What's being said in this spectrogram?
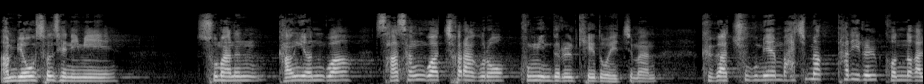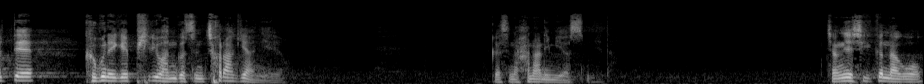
안병욱 선생님이 수많은 강연과 사상과 철학으로 국민들을 계도했지만 그가 죽음의 마지막 다리를 건너갈 때 그분에게 필요한 것은 철학이 아니에요. 그것은 하나님이었습니다. 장례식이 끝나고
